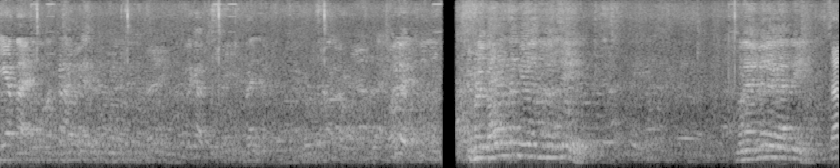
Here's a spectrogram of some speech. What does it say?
Yeah, bye. సార్ సార్ ఒకసారి కొద్దిగా కోరుతా ఉన్నాం ఆ ఆఫీసర్స్ పక్కకు వచ్చేసి బ్రేక్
